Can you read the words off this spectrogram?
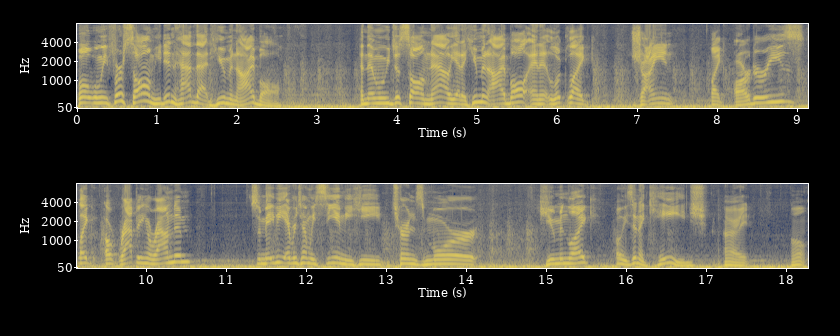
Well, when we first saw him, he didn't have that human eyeball. And then when we just saw him now, he had a human eyeball and it looked like giant like arteries like uh, wrapping around him. So maybe every time we see him, he, he turns more human-like. Oh, he's in a cage. All right. Well,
